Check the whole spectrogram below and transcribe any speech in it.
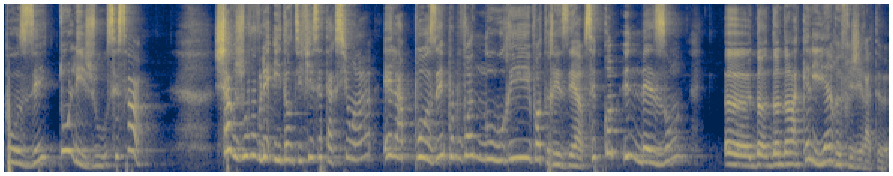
poser tous les jours? C'est ça. Chaque jour, vous voulez identifier cette action-là et la poser pour pouvoir nourrir votre réserve. C'est comme une maison euh, dans, dans, dans, laquelle il y a un réfrigérateur.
